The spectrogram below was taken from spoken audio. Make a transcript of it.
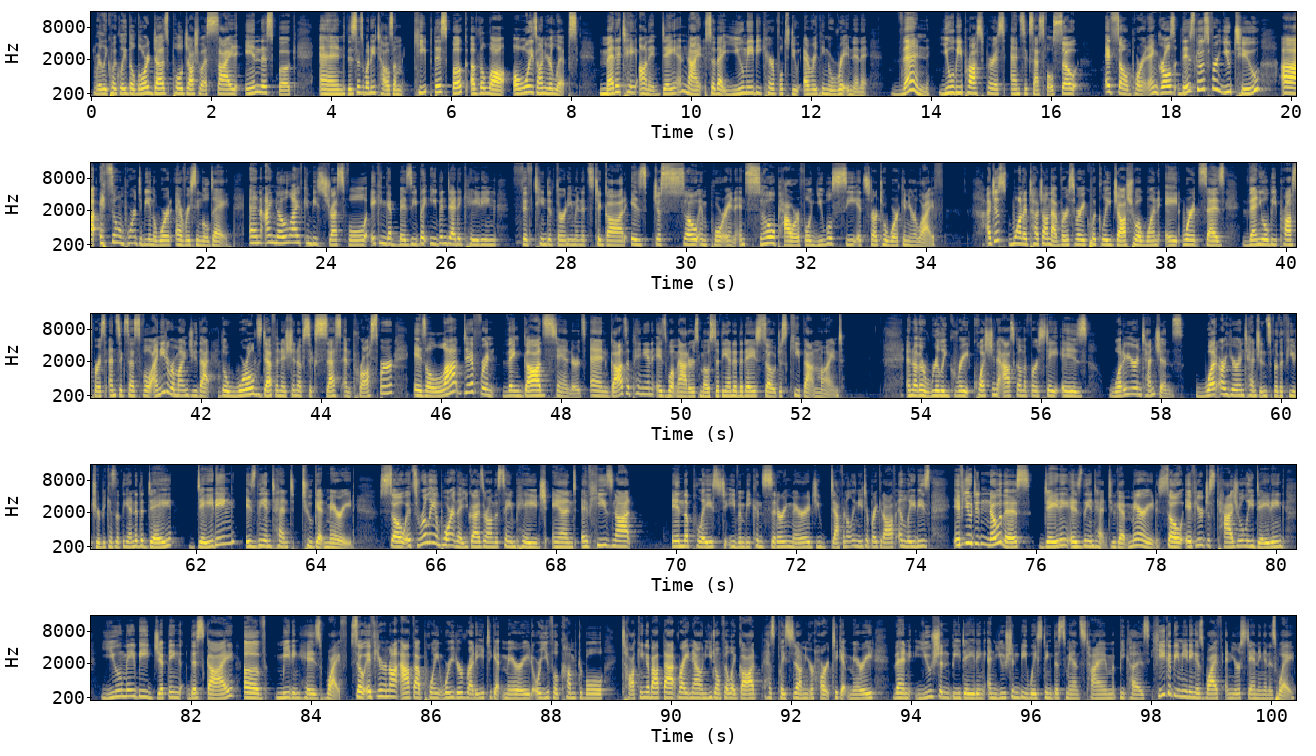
Really quickly, the Lord does pull Joshua aside in this book. And this is what he tells him Keep this book of the law always on your lips. Meditate on it day and night so that you may be careful to do everything written in it. Then you will be prosperous and successful. So it's so important. And girls, this goes for you too. Uh, it's so important to be in the Word every single day. And I know life can be stressful, it can get busy, but even dedicating 15 to 30 minutes to God is just so important and so powerful. You will see it start to work in your life. I just want to touch on that verse very quickly, Joshua 1 8, where it says, Then you will be prosperous and successful. I need to remind you that the world's definition of success and prosper is a lot different than God's standards. And God's opinion is what matters most at the end of the day. So just keep that in mind. Another really great question to ask on the first date is, What are your intentions? What are your intentions for the future? Because at the end of the day, dating is the intent to get married. So it's really important that you guys are on the same page. And if he's not in the place to even be considering marriage, you definitely need to break it off. And ladies, if you didn't know this, dating is the intent to get married. So if you're just casually dating, you may be jipping this guy of meeting his wife. So if you're not at that point where you're ready to get married or you feel comfortable talking about that right now and you don't feel like God has placed it on your heart to get married, then you shouldn't be dating and you shouldn't be wasting this man's time because he could be meeting his wife and you're standing in his way.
